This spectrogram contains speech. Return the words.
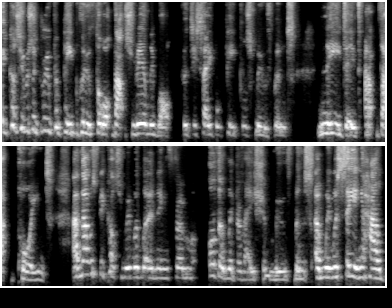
because it, it was a group of people who thought that's really what the disabled people's movement needed at that point. And that was because we were learning from other liberation movements and we were seeing how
